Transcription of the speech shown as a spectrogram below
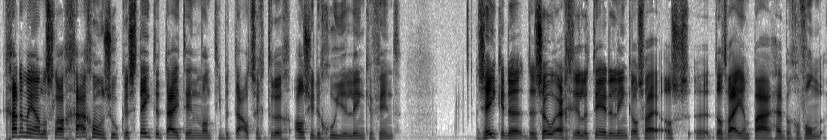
Ga ermee aan de slag, ga gewoon zoeken, steek de tijd in, want die betaalt zich terug als je de goede linken vindt. Zeker de, de zo erg gerelateerde linken als, wij, als uh, dat wij een paar hebben gevonden.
